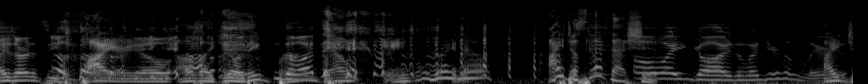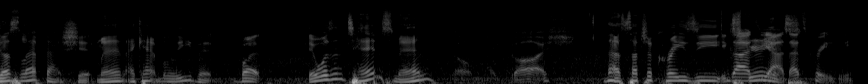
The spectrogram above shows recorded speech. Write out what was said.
I started to see fire, yo. I was like, yo, are they The burning down England right now? I just left that oh shit. Oh my gosh, man, you're hilarious. I just left that shit, man. I can't believe it. But it was intense, man. Oh my gosh. That's such a crazy That's, experience. yeah, that's crazy.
